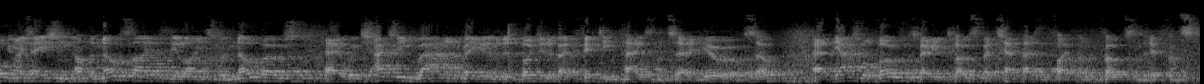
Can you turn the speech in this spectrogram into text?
Organisation on the no side is the Alliance for No Vote, uh, which actually ran on a very limited budget, about 15,000 uh, euro or so. Uh, the actual vote was very close, about 10,500 votes in the difference,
